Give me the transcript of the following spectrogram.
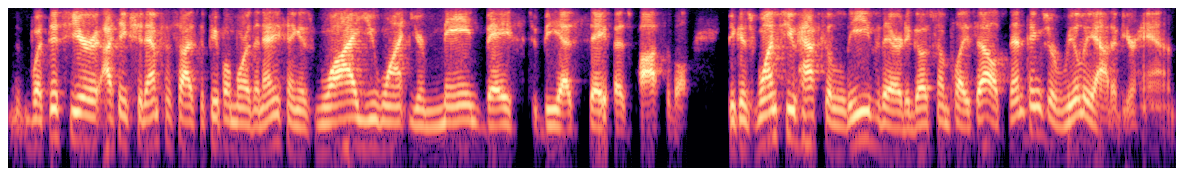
what this year I think should emphasize to people more than anything is why you want your main base to be as safe as possible. Because once you have to leave there to go someplace else, then things are really out of your hands.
